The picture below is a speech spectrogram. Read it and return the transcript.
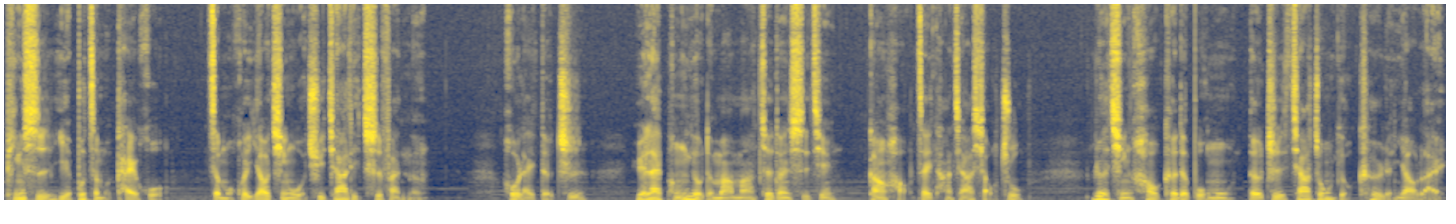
平时也不怎么开火，怎么会邀请我去家里吃饭呢？后来得知，原来朋友的妈妈这段时间刚好在他家小住。热情好客的伯母得知家中有客人要来，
